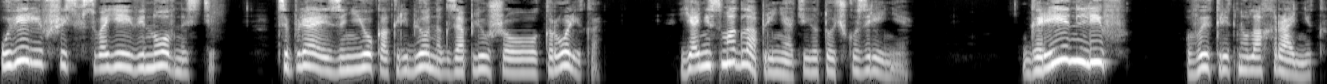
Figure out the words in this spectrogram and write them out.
Уверившись в своей виновности, цепляясь за нее, как ребенок за плюшевого кролика, я не смогла принять ее точку зрения. «Гринлиф!» выкрикнул охранник.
